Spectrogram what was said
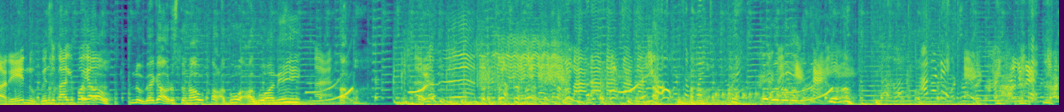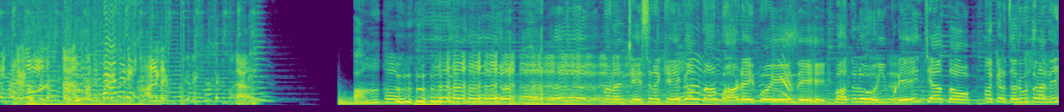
అరే నువ్వెందుకు ఆగిపోయావు? నువ్వేగా అరుస్తున్నావు? ఆగు ఆగు అని. ఆ? మనం చేసిన కేక్ అంతా పాడైపోయింది. పతులు ఇప్పుడు ఏం చేద్దాం? అక్కడ జరుగుతున్నది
